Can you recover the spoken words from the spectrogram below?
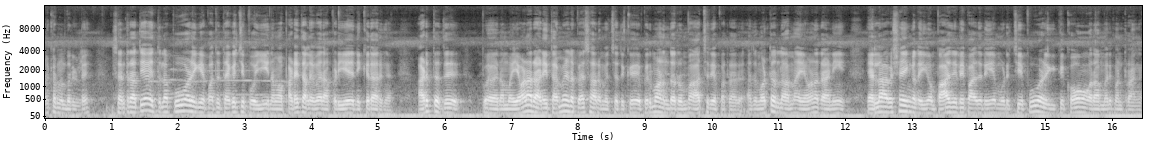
வணக்கம் நண்பர்களே. சென்ற அத்தியாயத்தில் பூவழகியை பார்த்து திகைச்சு போய் நம்ம படைத்தலைவர் அப்படியே நிற்கிறாருங்க அடுத்தது இப்போ நம்ம யவனராணி தமிழில் பேச ஆரம்பித்ததுக்கு பெருமானந்தர் ரொம்ப ஆச்சரியப்படுறாரு. அது மட்டும் இல்லாமல் யவனராணி எல்லா விஷயங்களையும் பாதியிலே பாதியிலேயே முடித்து பூவழகிக்கு கோபம் வரா மாதிரி பண்ணுறாங்க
